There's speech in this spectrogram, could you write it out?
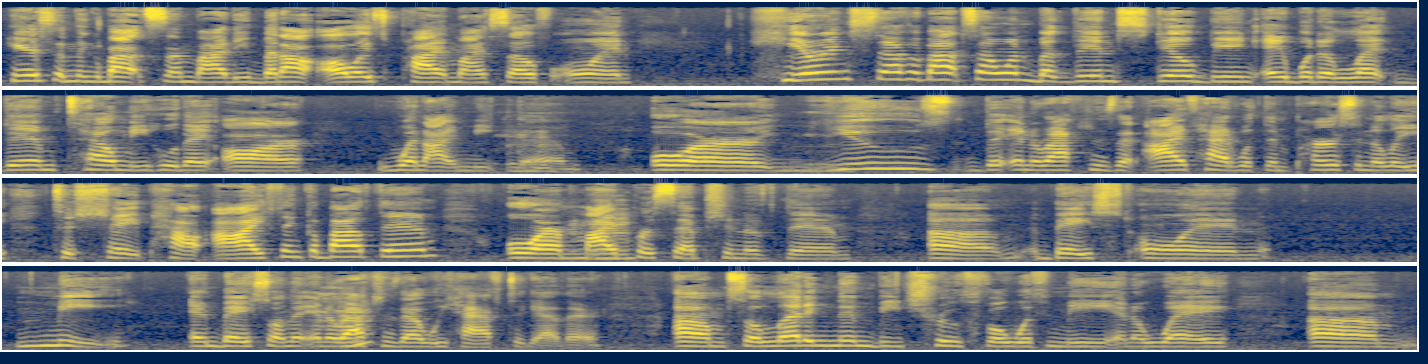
hear something about somebody, but I always pride myself on hearing stuff about someone, but then still being able to let them tell me who they are when I meet mm-hmm. them. Or use the interactions that I've had with them personally to shape how I think about them or my mm-hmm. perception of them um, based on me and based on the mm-hmm. interactions mm-hmm. that we have together. Um, so letting them be truthful with me in a way um,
